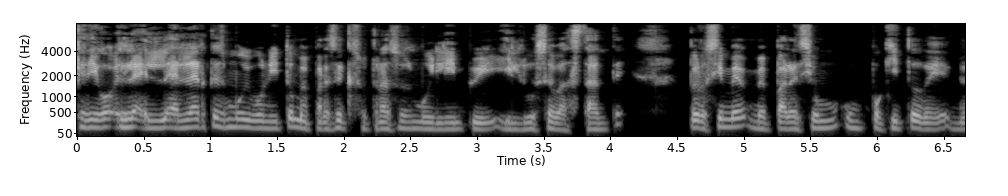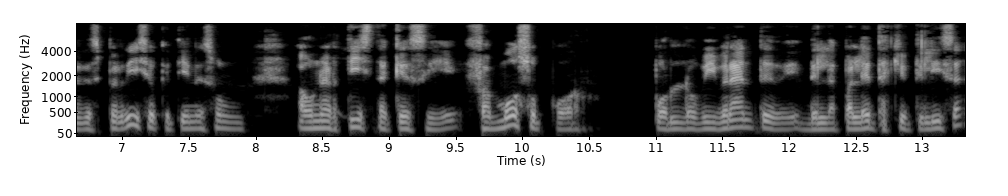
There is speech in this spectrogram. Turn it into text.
Que digo, el, arte es muy bonito, me parece que su trazo es muy limpio y, luce bastante, pero sí me, pareció un, poquito de, desperdicio que tienes un, a un artista que es eh, famoso por, por lo vibrante de, la paleta que utiliza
